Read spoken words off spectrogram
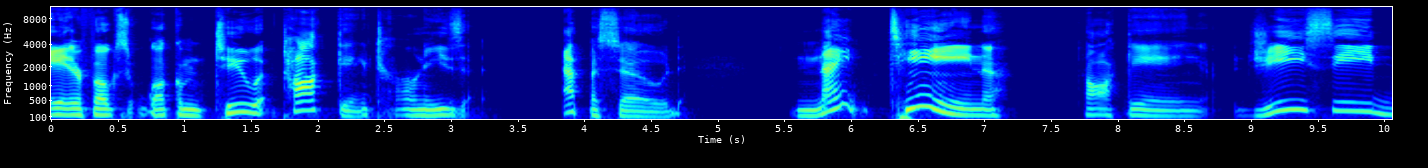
Hey there, folks. Welcome to Talking Tourneys episode 19. Talking GCW's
